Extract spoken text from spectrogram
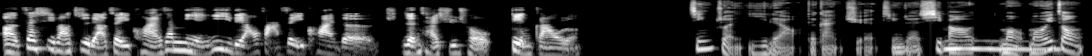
呃，在细胞治疗这一块，在免疫疗法这一块的人才需求变高了，精准医疗的感觉，精准细胞某、嗯、某一种，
